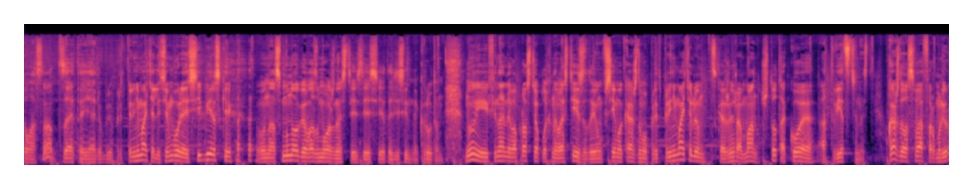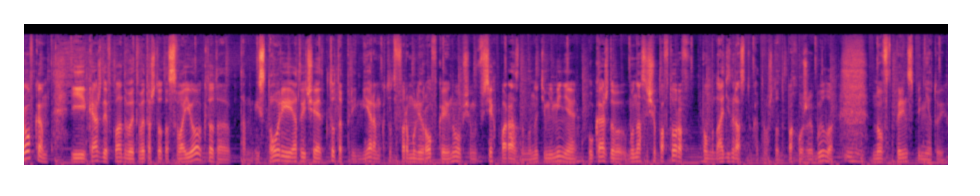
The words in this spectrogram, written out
Классно, вот за это я люблю предпринимателей, тем более сибирских. У нас много возможностей здесь, и это действительно круто. Ну и финальный вопрос теплых новостей задаем всем и каждому предпринимателю. Скажи, Роман, что такое ответственность? У каждого своя формулировка, и каждый вкладывает в это что-то свое. Кто-то там историей отвечает, кто-то примером, кто-то формулировкой. Ну, в общем, всех по-разному. Но, тем не менее, у каждого... У нас еще повторов, по-моему, один раз только там что-то похожее было, но, в принципе, нету их.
